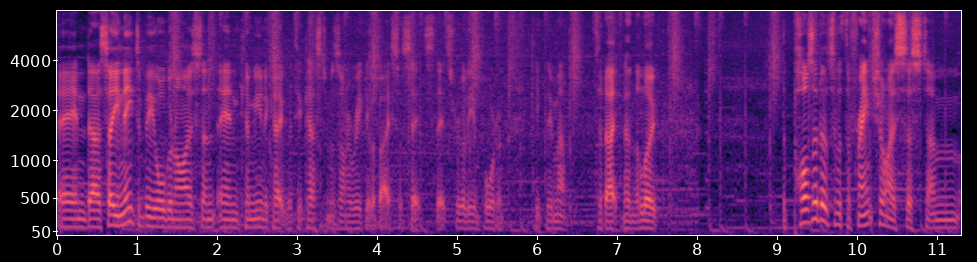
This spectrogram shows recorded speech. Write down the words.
and uh, so you need to be organised and, and, communicate with your customers on a regular basis. That's, that's really important. Keep them up to date and in the loop. The positives with the franchise system,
